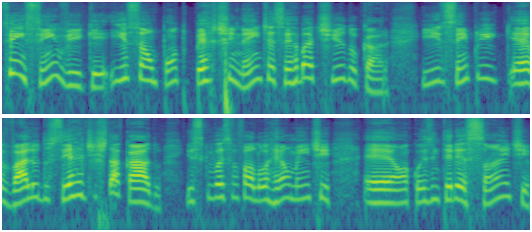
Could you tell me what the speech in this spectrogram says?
Sim, sim, Vicky. Isso é um ponto pertinente a ser batido, cara. E sempre é válido ser destacado. Isso que você falou realmente é uma coisa interessante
